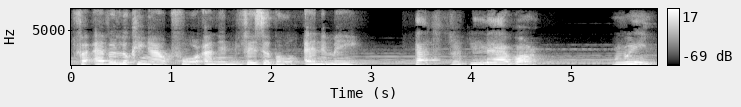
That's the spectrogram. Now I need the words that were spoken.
Forever looking out for an invisible enemy that should never win.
